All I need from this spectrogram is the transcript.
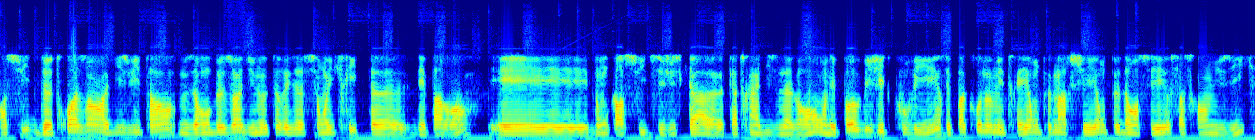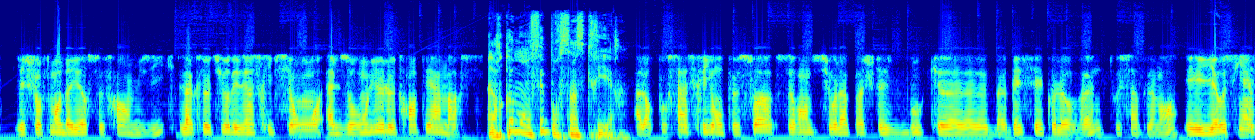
Ensuite, de 3 ans à 18 ans, nous avons besoin d'une autorisation écrite euh, des parents. Et donc ensuite, c'est jusqu'à euh, 99 ans. On n'est pas obligé de courir, c'est pas chronométré. On peut marcher, on peut danser, ça sera en musique. L'échauffement d'ailleurs se fera en musique. La clôture des inscriptions, elles auront lieu le 31 mars. Alors comment on fait pour s'inscrire? Alors pour s'inscrire, on peut soit se rendre sur la page Facebook euh, bah, BC Color Run, tout simplement. Et il y a aussi un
